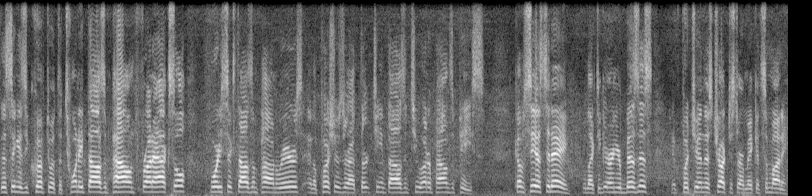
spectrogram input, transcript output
This thing is equipped with a 20,000 pound front axle, 46,000 pound rears, and the pushers are at 13,200 pounds apiece. Come see us today. We'd like to earn your business and put you in this truck to start making some money.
